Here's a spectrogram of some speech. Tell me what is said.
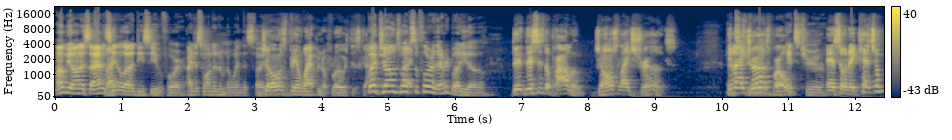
I'm gonna be honest. I haven't Like- seen a lot of DC before. I just wanted him to win this fight. Jones been wiping the floor with this guy. but Jones wipes Like, the floor with everybody, though. th- this is the problem. Jones likes drugs. He It's likes true. drugs, bro. It's true. And so they catch him,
